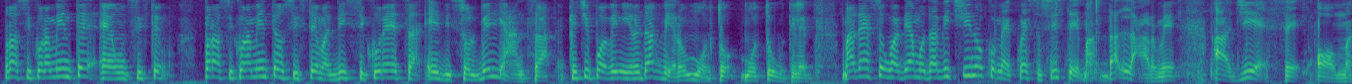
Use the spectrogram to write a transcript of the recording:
però sicuramente è un sistema, però sicuramente è un sistema di sicurezza e di sorveglianza che ci può venire davvero molto molto utile. Ma adesso guardiamo da vicino com'è questo sistema d'allarme AGS Home.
